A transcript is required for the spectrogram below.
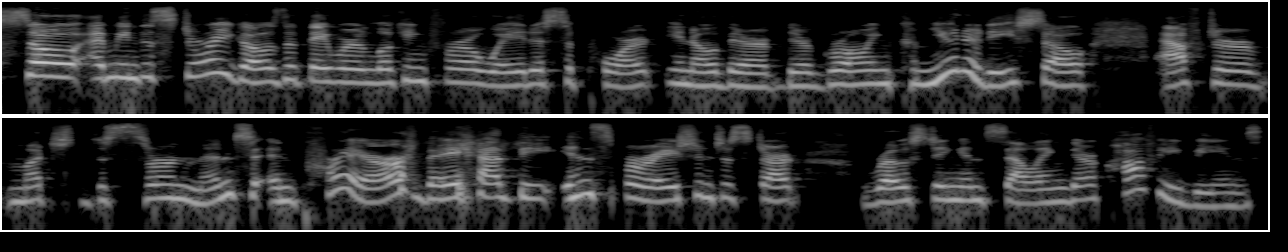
so i mean the story goes that they were looking for a way to support you know their their growing community so after much discernment and prayer they had the inspiration to start roasting and selling their coffee beans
